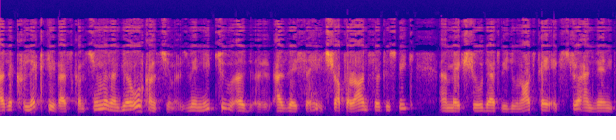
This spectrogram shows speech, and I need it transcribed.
as a collective, as consumers, and we are all consumers, we need to, uh, uh, as they say, shop around, so to speak, and make sure that we do not pay extra. And when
